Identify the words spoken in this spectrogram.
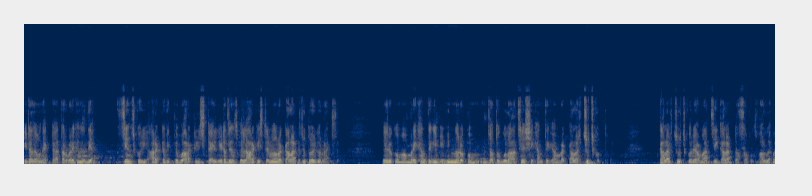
এটা যেমন একটা, তারপর এখানে যদি চেঞ্জ করি আর একটা দেখতে পাবো, আরেকটা স্টাইল এটা চেঞ্জ করলে আরেকটা স্টাইল মানে ওরা কালার কিছু তৈরি করে রাখছে। এরকম আমরা এখান থেকে বিভিন্ন রকম যতগুলো আছে, সেখান থেকে আমরা কালার চুজ করতে পারি। কালার চুজ করে আমার যে কালারটা সাপোজ ভালো লাগবে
